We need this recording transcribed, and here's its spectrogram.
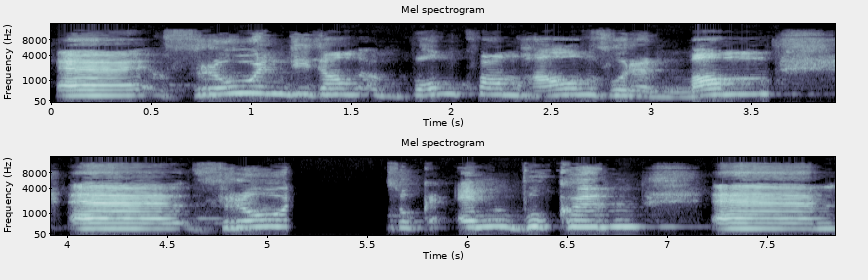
uh, vrouwen die dan een bon kwam halen voor een man. Uh, vrouwen ook inboeken. Ehm,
